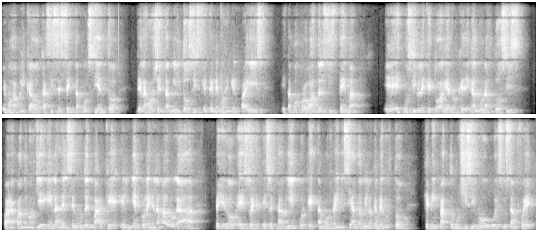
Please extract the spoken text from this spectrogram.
Hemos aplicado casi 60% de las 80 mil dosis que tenemos en el país. Estamos probando el sistema. Eh, es posible que todavía nos queden algunas dosis para cuando nos lleguen las del segundo embarque el miércoles en la madrugada, pero eso, es, eso está bien porque estamos reiniciando. A mí lo que me gustó, que me impactó muchísimo, Hugo y Susan, fue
